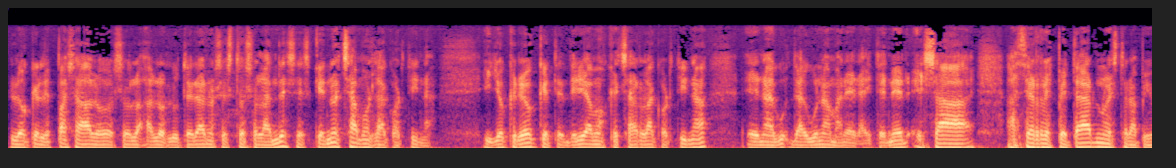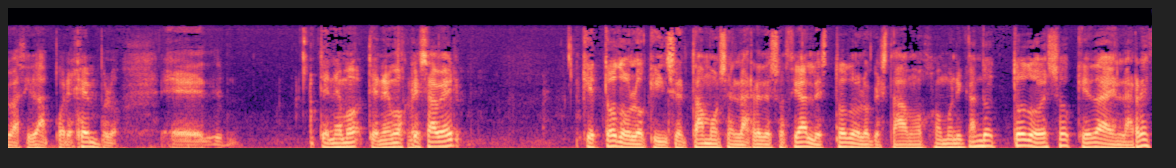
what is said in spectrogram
lo que les pasa a los, a los luteranos estos holandeses, que no echamos la cortina. Y yo creo que tendríamos que echar la cortina en, de alguna manera y tener esa, hacer respetar nuestra privacidad. Por ejemplo, eh, tenemos, tenemos que saber que todo lo que insertamos en las redes sociales, todo lo que estábamos comunicando, todo eso queda en la red.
